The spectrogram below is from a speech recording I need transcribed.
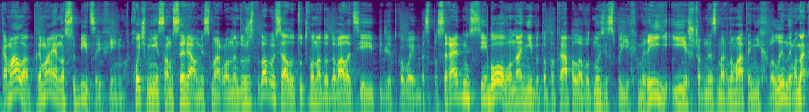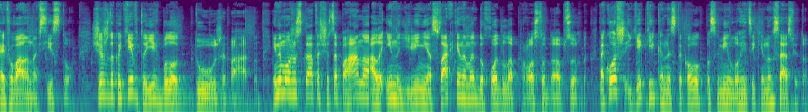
Камала тримає на собі цей фільм. Хоч мені сам серіал Міс Марвел не дуже сподобався, але тут вона додавала цієї підліткової безпосередності, бо вона нібито потрапила в одну зі своїх мрій, і щоб не змарнувати ні хвилини, вона кайфувала на всі 100. Що ж до котів, то їх було дуже багато. І не можу сказати, що це погано, але іноді лінія з Фларкінами доходила просто до абсурду. Також є кілька нестиковок по самій логіці кіно всесвіту,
